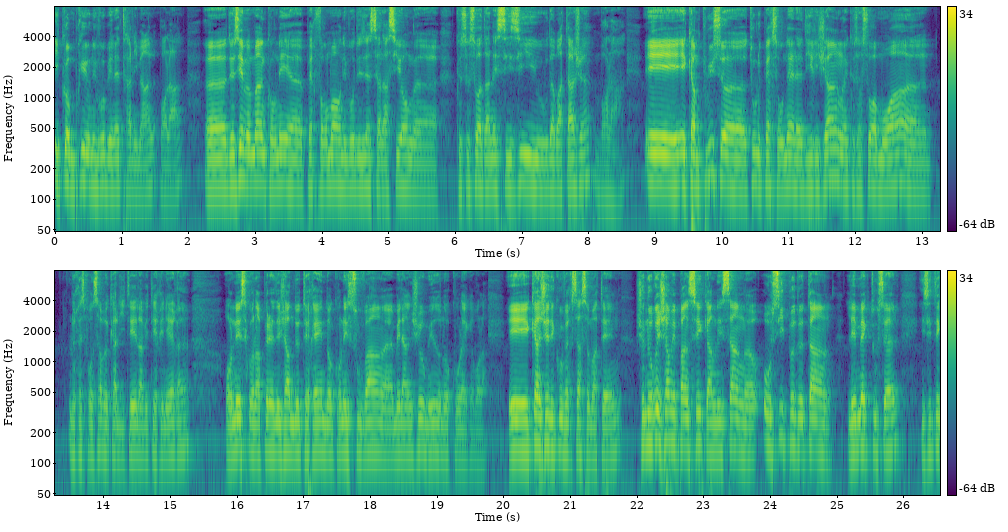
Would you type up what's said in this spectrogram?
y compris au niveau bien-être animal. Voilà. Deuxièmement, qu'on est performant au niveau des installations, que ce soit d'anesthésie ou d'abattage. Voilà et, qu'en plus, euh, tout le personnel dirigeant, que ce soit moi, euh, le responsable qualité, la vétérinaire, hein, on est ce qu'on appelle des gens de terrain, donc on est souvent euh, mélangé au milieu de nos collègues. Voilà. Et quand j'ai découvert ça ce matin, je n'aurais jamais pensé qu'en laissant aussi peu de temps les mecs tout seuls, ils étaient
